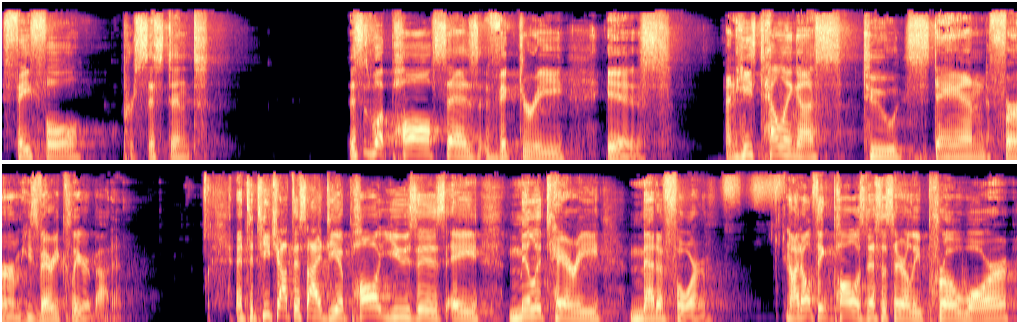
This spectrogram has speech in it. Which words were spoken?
faithful, persistent, this is what Paul says victory is. And he's telling us to stand firm. He's very clear about it. And to teach out this idea, Paul uses a military metaphor. Now, I don't think Paul is necessarily pro-war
